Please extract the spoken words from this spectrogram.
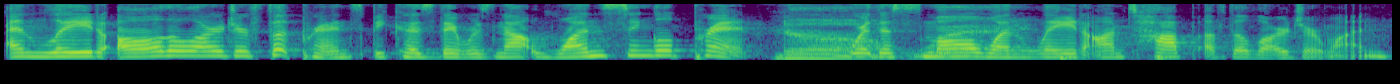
and laid all the larger footprints because there was not one single print No where the small way. one laid on top of the larger one.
